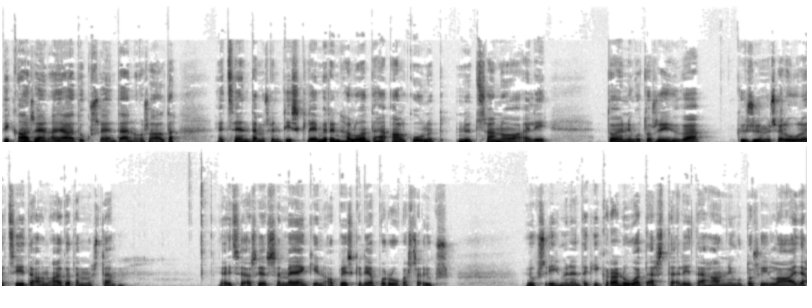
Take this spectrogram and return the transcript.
pikaiseen ajatukseen tämän osalta. Että sen tämmöisen disclaimerin haluan tähän alkuun nyt, nyt sanoa, eli toi on niin kuin tosi hyvä kysymys ja luulen, että siitä on aika tämmöistä, ja itse asiassa meidänkin opiskelijaporukassa yksi, yksi ihminen teki gradua tästä, eli tämähän on niin kuin tosi laaja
